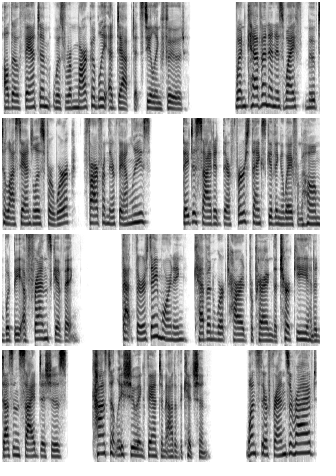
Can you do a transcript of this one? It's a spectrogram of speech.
Although Phantom was remarkably adept at stealing food. When Kevin and his wife moved to Los Angeles for work, far from their families, they decided their first Thanksgiving away from home would be a Friendsgiving. That Thursday morning, Kevin worked hard preparing the turkey and a dozen side dishes, constantly shooing Phantom out of the kitchen. Once their friends arrived,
